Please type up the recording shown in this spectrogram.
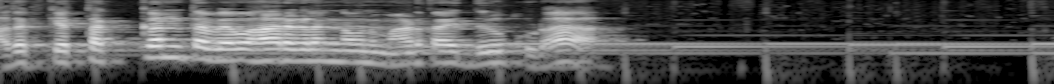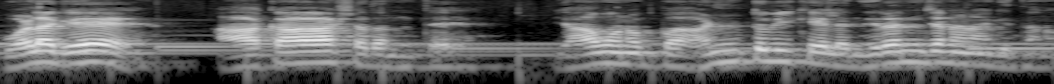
ಅದಕ್ಕೆ ತಕ್ಕಂತ ವ್ಯವಹಾರಗಳನ್ನು ಅವನು ಮಾಡ್ತಾ ಇದ್ರೂ ಕೂಡ, ಒಳಗೆ ಆಕಾಶದಂತೆ ಯಾವನೊಬ್ಬ ಅಂಟುವಿಕೆಯಲ್ಲಿ ನಿರಂಜನನಾಗಿದ್ದಾನೋ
